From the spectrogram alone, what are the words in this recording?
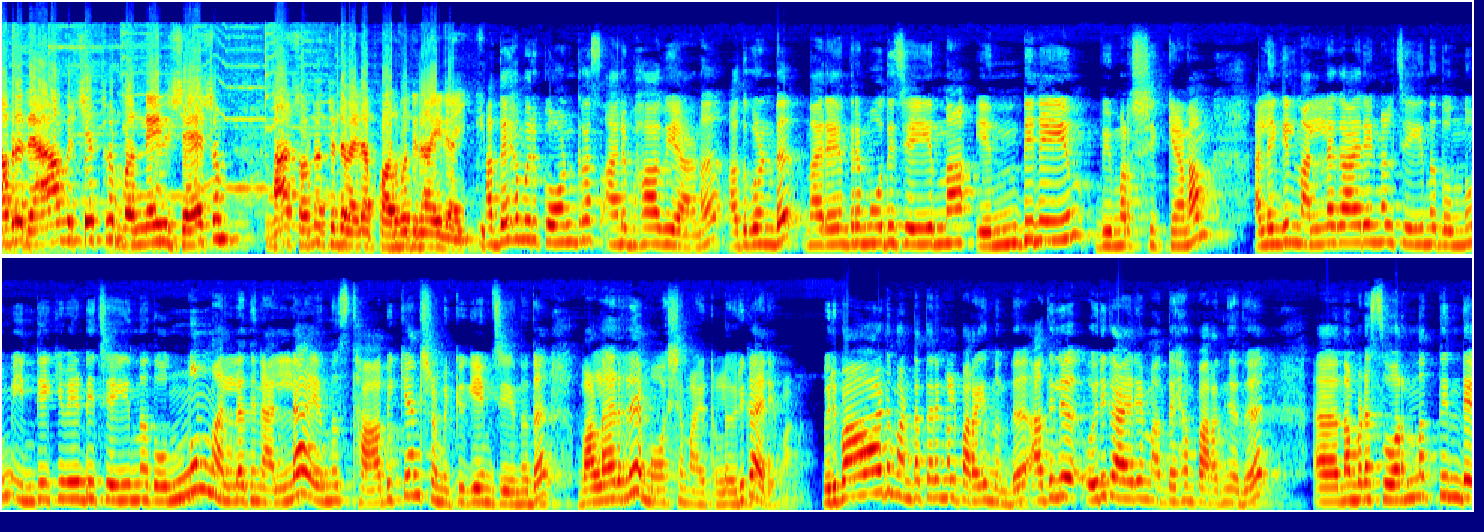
അവിടെ രാമക്ഷേത്രം വന്നതിന് ശേഷം ആ സ്വർണത്തിന്റെ വില പർവതിനായിരായി അദ്ദേഹം ഒരു കോൺഗ്രസ് അനുഭാവിയാണ്. അതുകൊണ്ട് നരേന്ദ്രമോദി ചെയ്യുന്ന എന്തിനേയും വിമർശിക്കണം. അല്ലെങ്കിൽ നല്ല കാര്യങ്ങൾ ചെയ്യുന്നതൊന്നും ഇന്ത്യയ്ക്ക് വേണ്ടി ചെയ്യുന്നതൊന്നും നല്ലതിനല്ല എന്ന് സ്ഥാപിക്കാൻ ശ്രമിക്കുകയും ചെയ്യുന്നത് വളരെ മോശമായിട്ടുള്ള ഒരു കാര്യമാണ്. ഒരുപാട് മണ്ടത്തരങ്ങൾ പറയുന്നുണ്ട്. അതിൽ ഒരു കാര്യം അദ്ദേഹം പറഞ്ഞത് നമ്മുടെ സ്വർണത്തിന്റെ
